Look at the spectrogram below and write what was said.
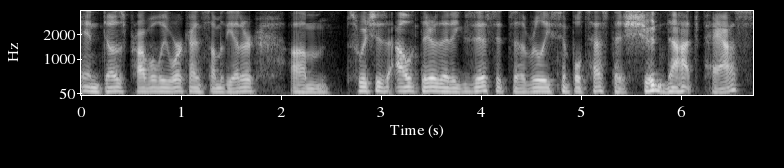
and does probably work on some of the other um, switches out there that exist. It's a really simple test that should not pass.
